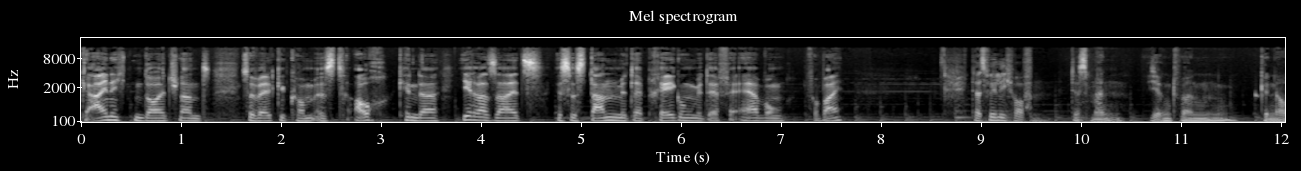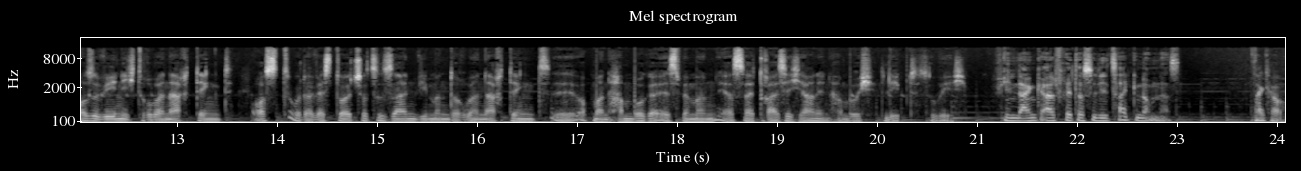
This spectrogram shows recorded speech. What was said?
geeinigten Deutschland zur Welt gekommen ist, auch Kinder. Ihrerseits ist es dann mit der Prägung, mit der Vererbung vorbei? Das will ich hoffen, dass man irgendwann genauso wenig darüber nachdenkt, Ost- oder Westdeutscher zu sein, wie man darüber nachdenkt, äh, ob man Hamburger ist, wenn man erst seit 30 Jahren in Hamburg lebt, so wie ich. Vielen Dank, Alfred, dass du dir Zeit genommen hast. Danke auch.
